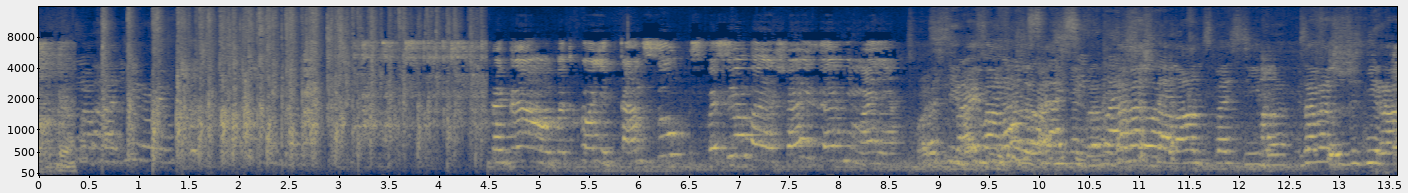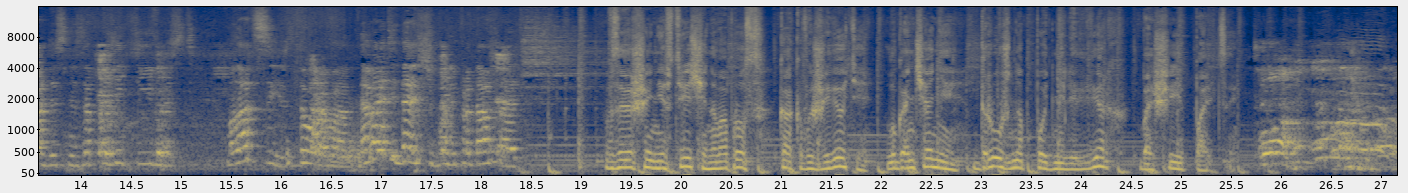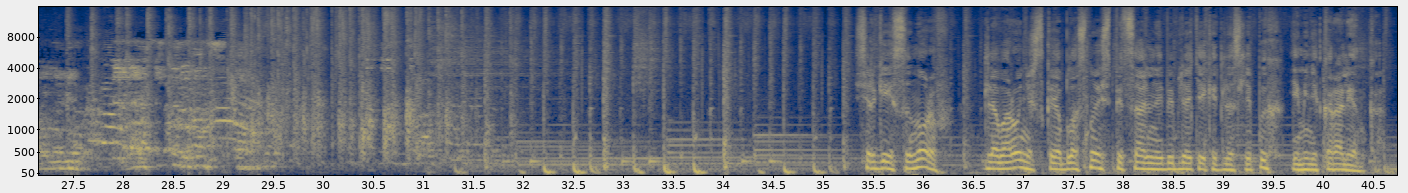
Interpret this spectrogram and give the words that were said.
Программа подходит к концу. Спасибо большое за внимание. Спасибо, и вам тоже спасибо. За ваш талант спасибо. За вашу жизнерадостность, за позитивность. Молодцы, здорово. Давайте дальше будем продолжать. В завершении встречи на вопрос «Как вы живете?» луганчане дружно подняли вверх большие пальцы. Сергей Сыноров для Воронежской областной специальной библиотеки для слепых имени Короленко –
